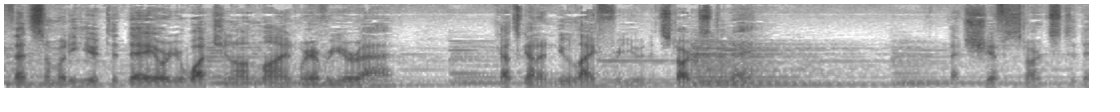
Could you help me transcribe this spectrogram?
If that's somebody here today or you're watching online, wherever you're at, God's got a new life for you, and it starts today. That shift starts today.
